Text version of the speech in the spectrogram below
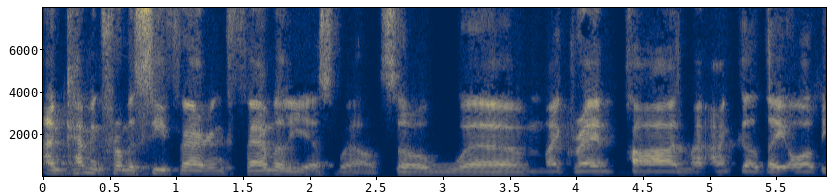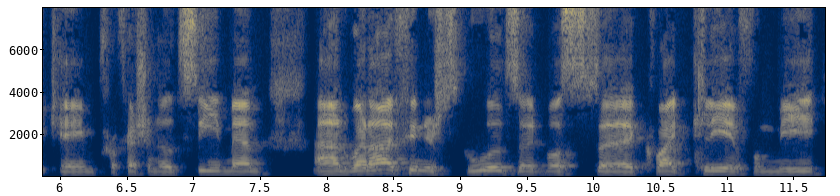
I'm coming from a seafaring family as well. So uh, my grandpa and my uncle, they all became professional seamen. And when I finished school, so it was uh, quite clear for me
